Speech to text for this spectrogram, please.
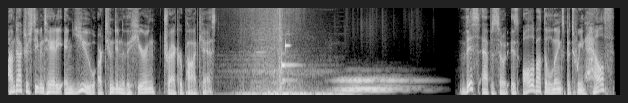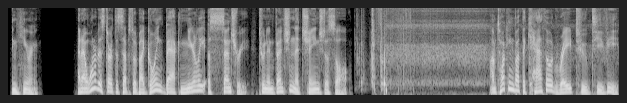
I'm Dr. Stephen Taddei, and you are tuned into the Hearing Tracker Podcast. This episode is all about the links between health and hearing. And I wanted to start this episode by going back nearly a century to an invention that changed us all. I'm talking about the cathode ray tube TV.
